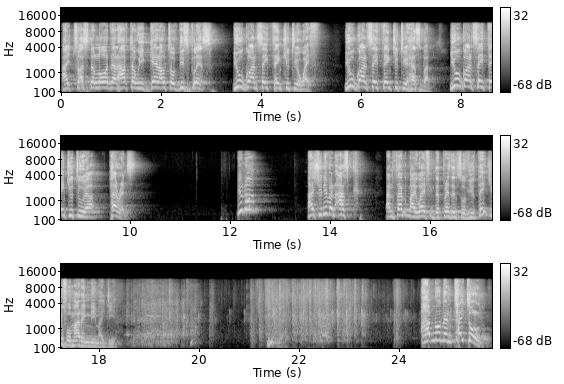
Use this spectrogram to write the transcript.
I trust the Lord that after we get out of this place, you go and say thank you to your wife. You go and say thank you to your husband. You go and say thank you to your parents. You know, I should even ask and thank my wife in the presence of you. Thank you for marrying me, my dear. I'm not entitled.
